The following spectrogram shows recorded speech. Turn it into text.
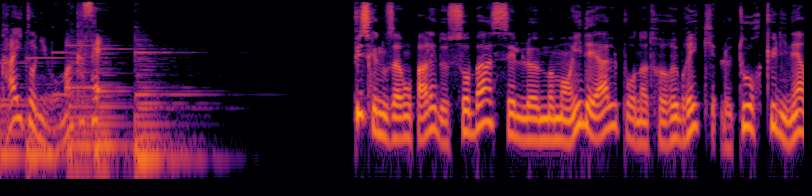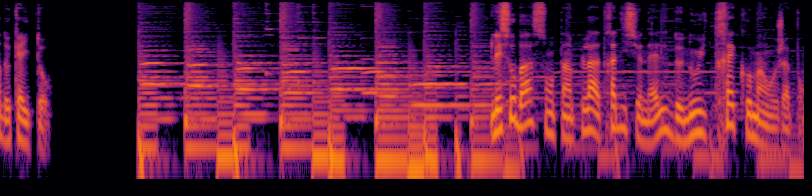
カイトにお任せ Puisque nous avons parlé de soba, c'est le moment idéal pour notre rubrique Le tour culinaire de Kaito. Les soba sont un plat traditionnel de nouilles très commun au Japon.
